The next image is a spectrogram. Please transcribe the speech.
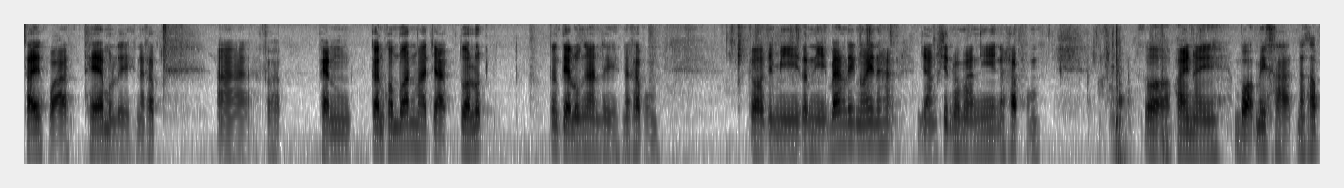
ซ้ายขวาแท้หมดเลยนะครับอ่าแผ่นกันความร้อนมาจากตัวรถตั้งแต่โรงงานเลยนะครับ ผม ก็จะมีตำหนิบ้างเล็กน้อยนะฮะอย่างเช่นประมาณนี้นะครับ ผม ก็ภายในเบาะไม่ขาดนะครับ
